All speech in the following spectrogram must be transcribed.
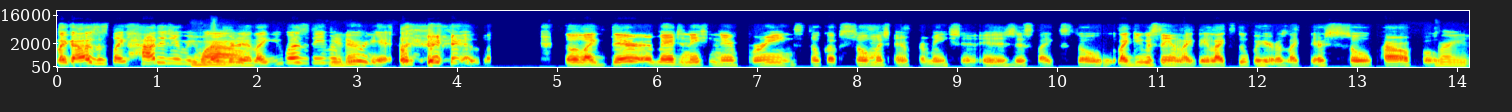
Like I was just like, "How did you remember wow. that? Like you wasn't even yeah, born yet." so like their imagination, their brain soak up so much information. It is just like so, like you were saying, like they like superheroes. Like they're so powerful, right?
